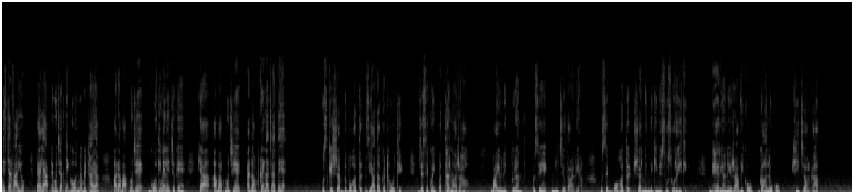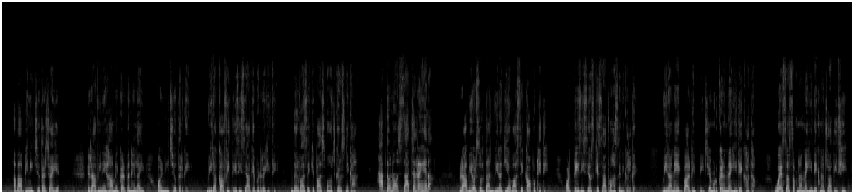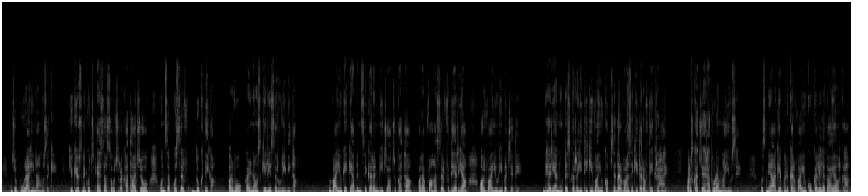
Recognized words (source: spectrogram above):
मिस्टर वायु पहले आपने मुझे अपनी गोद में बिठाया और अब आप मुझे गोदी में ले चुके हैं। क्या अब आप मुझे अडॉप्ट करना चाहते हैं? उसके शब्द बहुत ज़्यादा कठोर थे जैसे कोई पत्थर मार रहा हो। वायु ने तुरंत उसे नीचे उतार दिया। उसे बहुत शर्मिंदगी महसूस हो रही थी। धैर्या ने रावी को गालों को खींचा और कहा अब आप भी नीचे उतर जाइए। रावी ने हाँ में गर्दन हिलाई और नीचे उतर गई। वीरा काफ़ी तेज़ी से आगे बढ़ रही थी। दरवाजे के पास पहुंचकर उसने कहा आप दोनों साथ चल रहे हैं ना? रावी और सुल्तान वीरा की आवाज़ से काप उठे थे और तेज़ी से उसके साथ वहाँ से निकल गए। वीरा ने एक बार भी पीछे मुड़कर नहीं देखा था। वो ऐसा सपना नहीं देखना चाहती थी जो पूरा ही ना हो सके, क्योंकि उसने कुछ ऐसा सोच रखा था जो उन सबको सिर्फ़ दुख देगा, पर वो करना उसके लिए ज़रूरी भी था। वायु के कैबिन से करण भी जा चुका था और अब वहाँ सिर्फ़ धैर्या और वायु ही बचे थे। धैर्या नोटिस कर रही थी कि वायु कब से दरवाजे की तरफ़ देख रहा है और उसका चेहरा थोड़ा मायूस है। उसने आगे बढ़कर वायु को गले लगाया और कहा,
